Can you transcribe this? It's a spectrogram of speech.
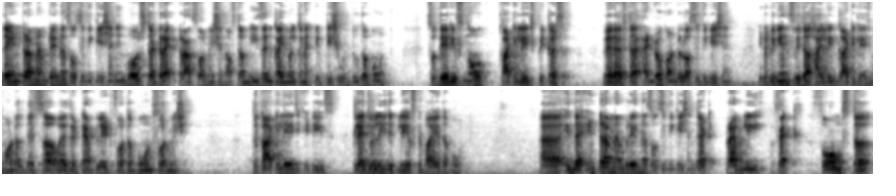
The intramembranous ossification involves the direct transformation of the mesenchymal connective tissue into the bone. So there is no cartilage precursor. Whereas the endochondral ossification, it begins with a hyaline cartilage model that serve as a template for the bone formation. The cartilage, it is gradually replaced by the bone. Uh, in the intramembranous ossification that primarily effect forms the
